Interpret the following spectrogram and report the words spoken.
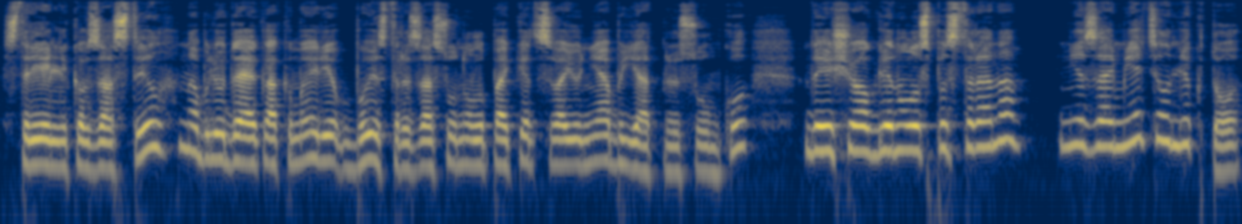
Стрельников застыл, наблюдая, как Мэри быстро засунула пакет в свою необъятную сумку, да еще оглянулась по сторонам, не заметил ли кто.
